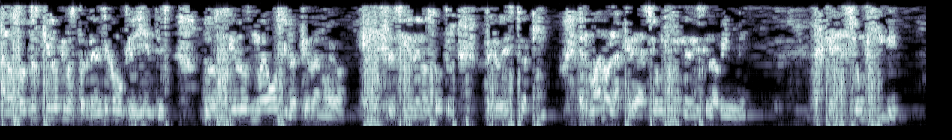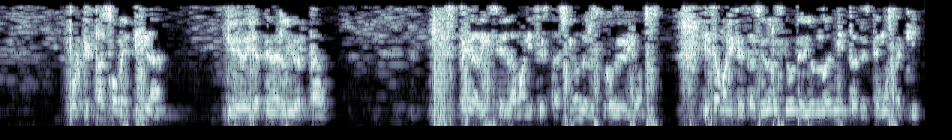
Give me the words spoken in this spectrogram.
A nosotros, ¿qué es lo que nos pertenece como creyentes? Los cielos nuevos y la tierra nueva. Eso sí es de nosotros. Pero esto aquí, hermano, la creación gime, dice la Biblia. La creación gime. Porque está sometida y debería tener libertad. Y espera, dice, la manifestación de los hijos de Dios. Esa manifestación de los hijos de Dios no es mientras estemos aquí,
